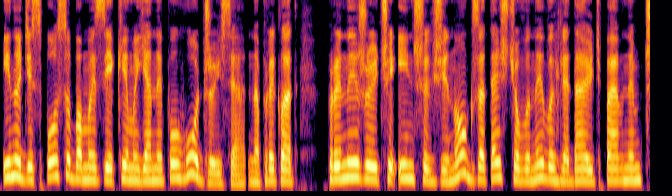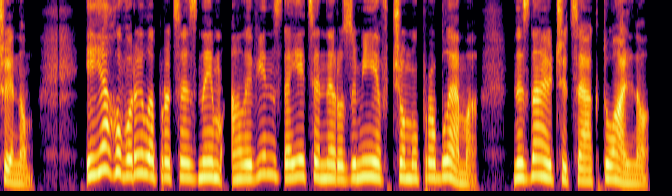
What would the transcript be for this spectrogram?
іноді способами, з якими я не погоджуюся, наприклад, принижуючи інших жінок за те, що вони виглядають певним чином. І я говорила про це з ним, але він, здається, не розуміє, в чому проблема, не знаю, чи це актуально.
